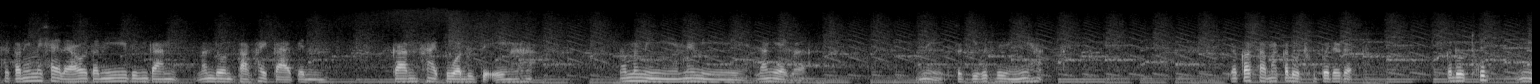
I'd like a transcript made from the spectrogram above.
แต่ตอนนี้ไม่ใช่แล้ว ตอนนี้เป็นการมันโดนปรับให้กลายเป็นการหายตัวดูตัวเองนะฮะ แล้วไม่มีไม่มีร่างแยกแล้วนี่สกิลก็จะเป็นอย่างนี้ฮะ แล้วก็สามารถกระโดดทุบไปได้ด้วย กระโดดทุบนี่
